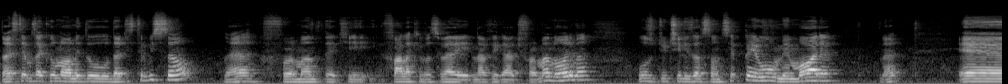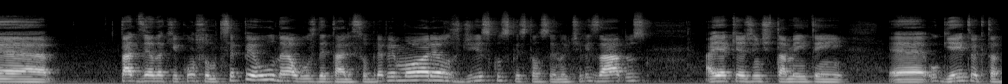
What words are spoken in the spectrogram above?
Nós temos aqui o nome do, da distribuição, né? Formando, é, que fala que você vai navegar de forma anônima, uso de utilização de CPU, memória, né? É, tá dizendo aqui consumo de CPU, né? Alguns detalhes sobre a memória, os discos que estão sendo utilizados. Aí aqui a gente também tem é, o gateway que está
